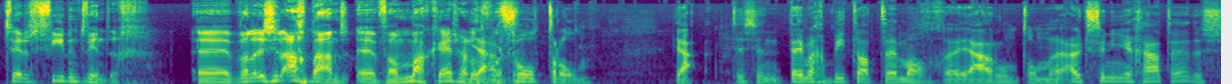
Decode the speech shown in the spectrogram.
2024. Eh, want het is een achtbaan eh, van Mak, hè, zou dat ja, worden. Voltron. Ja, het is een themagebied dat helemaal eh, ja, rondom uitvindingen gaat. Hè? Dus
